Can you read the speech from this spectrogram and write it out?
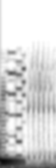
you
